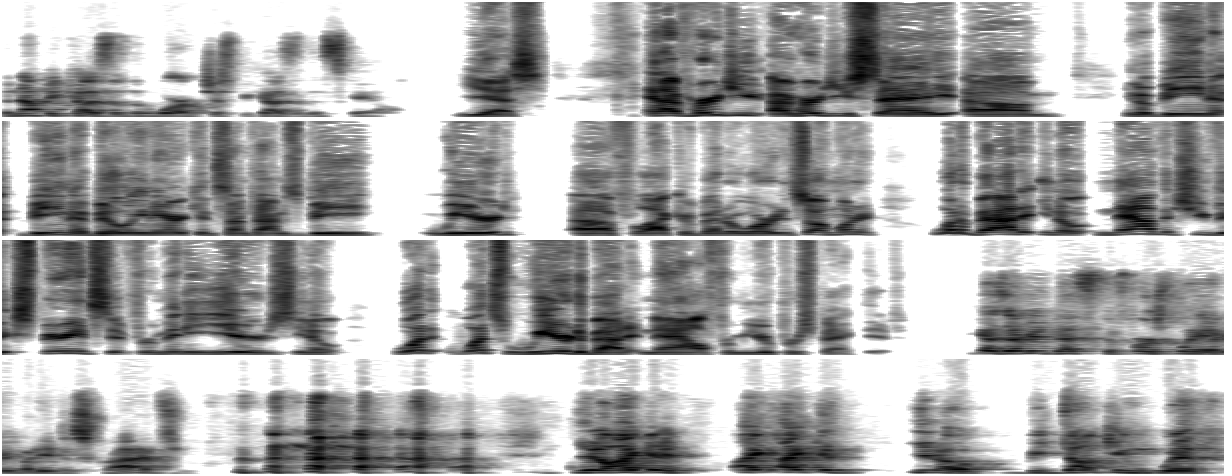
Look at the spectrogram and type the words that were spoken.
but not because of the work, just because of the scale. Yes, and I've heard you I've heard you say, um, you know, being being a billionaire can sometimes be weird, uh, for lack of a better word. And so I'm wondering, what about it? You know, now that you've experienced it for many years, you know, what what's weird about it now from your perspective? Because every that's the first way everybody describes you. you know, I could I, I could you know be dunking with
